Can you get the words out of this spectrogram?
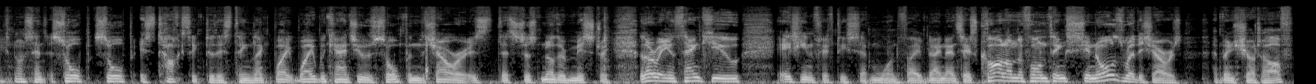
Makes no sense. Soap, soap is toxic to this thing. Like, why, why we can't use soap in the shower is that's just another mystery. Lorraine, thank you. Eighteen fifty seven one five nine nine six. Call on the phone. Thinks she knows why the showers have been shut off.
